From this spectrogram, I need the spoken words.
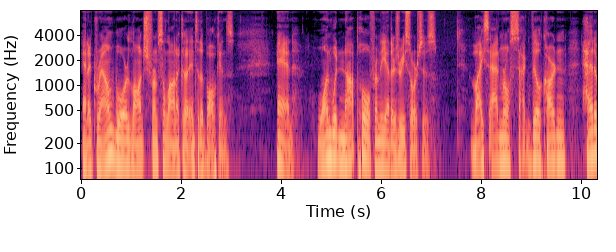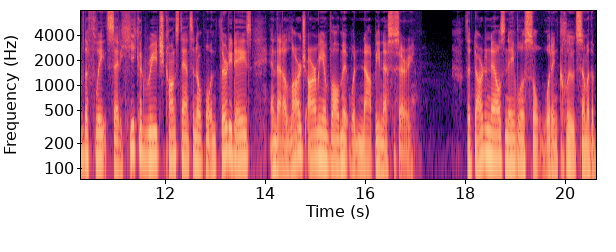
and a ground war launched from Salonika into the Balkans. And one would not pull from the other's resources. Vice Admiral Sackville Carden, head of the fleet, said he could reach Constantinople in 30 days and that a large army involvement would not be necessary. The Dardanelles naval assault would include some of the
